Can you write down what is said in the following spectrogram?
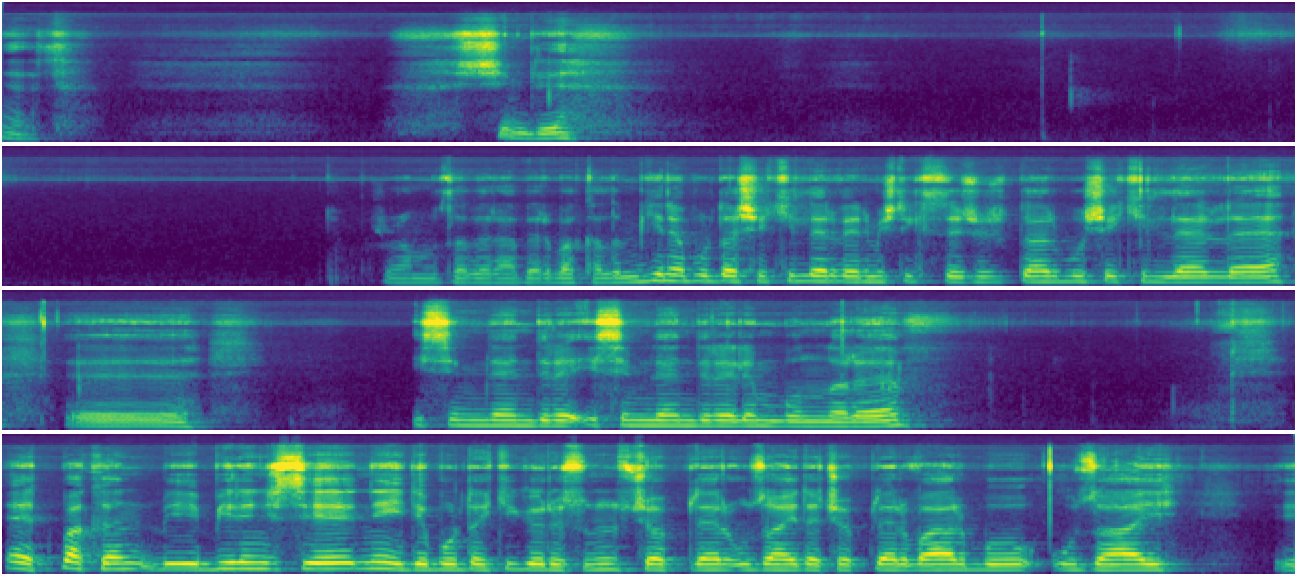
Evet. Şimdi Programımızla beraber bakalım. Yine burada şekiller vermiştik size çocuklar. Bu şekillerle e, isimlendire isimlendirelim bunları. Evet bakın birincisi neydi? Buradaki görüyorsunuz çöpler, uzayda çöpler var. Bu uzay e,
